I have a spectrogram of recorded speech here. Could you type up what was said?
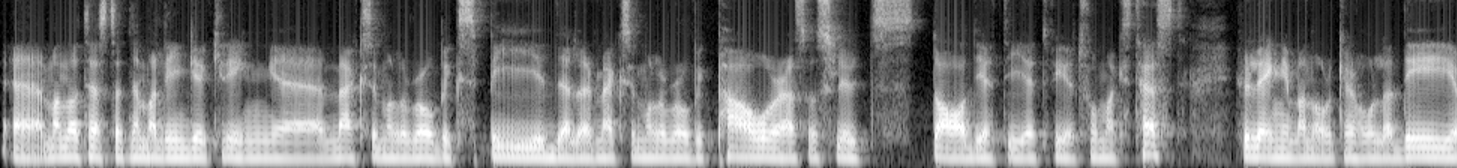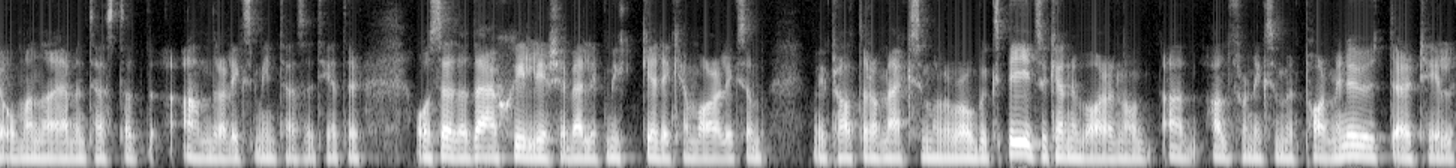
Eh, man har testat när man ligger kring eh, maximal aerobic speed eller maximal aerobic power, alltså slutstadiet i ett VO2 max-test. Hur länge man orkar hålla det och man har även testat andra liksom intensiteter. Och så att det här skiljer sig väldigt mycket. Det kan vara, liksom, om vi pratar om maximal aerobic speed, så kan det vara någon, allt från liksom ett par minuter till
